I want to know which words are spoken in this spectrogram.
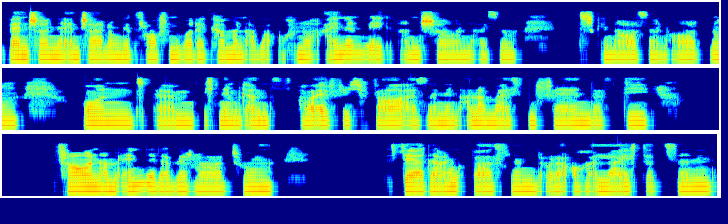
Wenn schon eine Entscheidung getroffen wurde, kann man aber auch nur einen Weg anschauen. Also das ist genauso in Ordnung. Und ähm, ich nehme ganz häufig wahr, also in den allermeisten Fällen, dass die Frauen am Ende der Beratung sehr dankbar sind oder auch erleichtert sind,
